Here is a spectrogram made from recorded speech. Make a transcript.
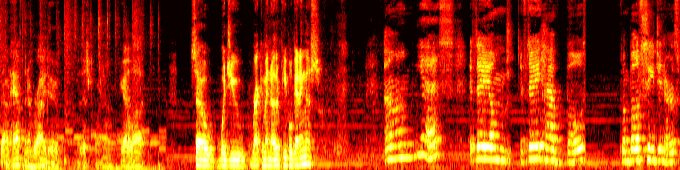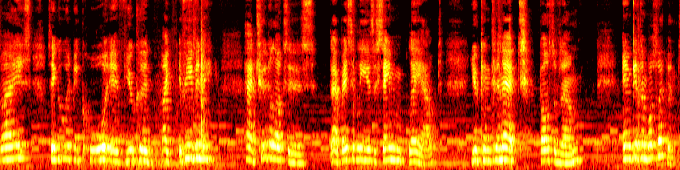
about half the number I do at this point. Huh? You got a lot. So, would you recommend other people getting this? Um, yes. If they um if they have both from both Siege and Earthrise, I think it would be cool if you could like if you even had two deluxes that basically use the same layout, you can connect both of them and give them both weapons.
